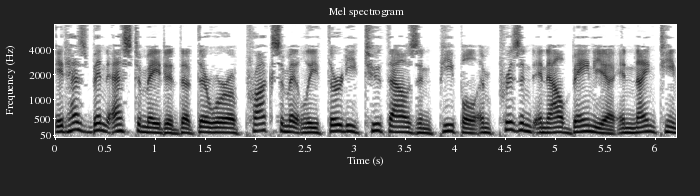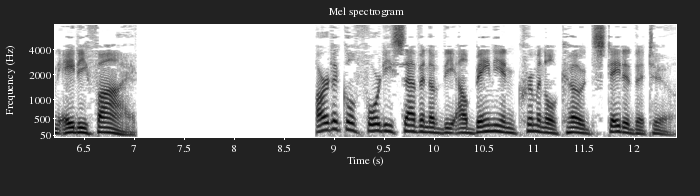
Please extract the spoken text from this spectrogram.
It has been estimated that there were approximately 32,000 people imprisoned in Albania in 1985. Article 47 of the Albanian Criminal Code stated that to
